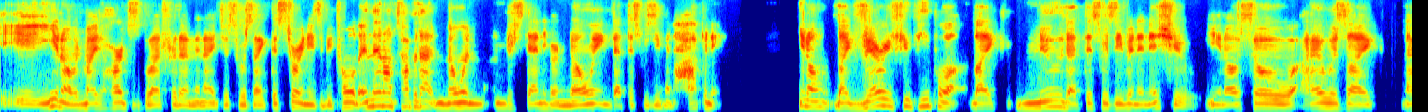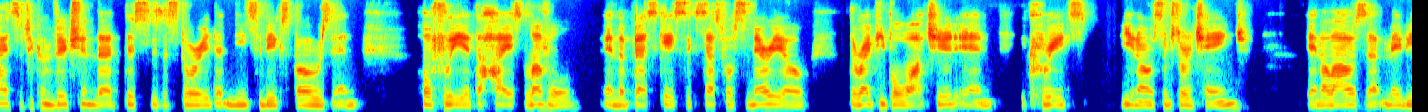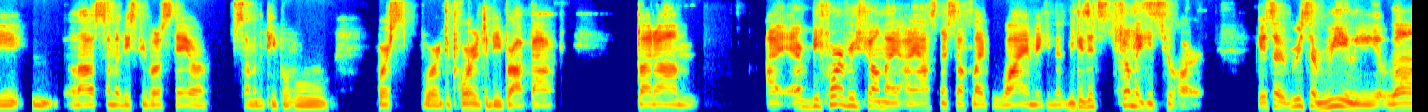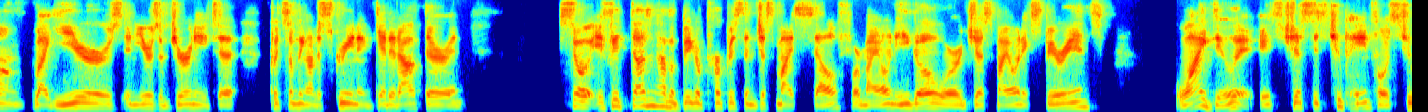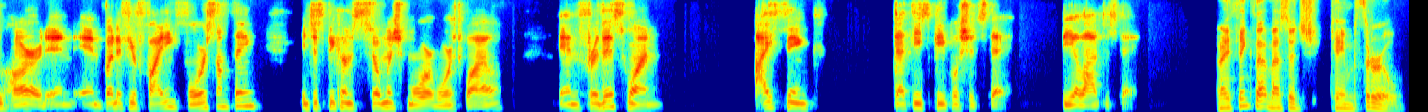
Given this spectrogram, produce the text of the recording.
you know my heart just bled for them and i just was like this story needs to be told. And then on top of that no one understanding or knowing that this was even happening. You know like very few people like knew that this was even an issue you know? So i was like i had such a conviction that this is a story that needs to be exposed and hopefully at the highest level in the best case successful scenario the right people watch it and it creates you know some sort of change and allows that maybe allows some of these people to stay or some of the people who were were deported to be brought back. But um i before every film i, I ask myself like why i'm making this because it's filmmaking is too hard. It's a it's a really long like years and years of journey to put something on the screen and get it out there. And so if it doesn't have a bigger purpose than just myself or my own ego or just my own experience why do it? It's just it's too painful. It's too hard. And and but if you're fighting for something, it just becomes so much more worthwhile. And for this one, I think that these people should stay, be allowed to stay. And I think that message came through.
